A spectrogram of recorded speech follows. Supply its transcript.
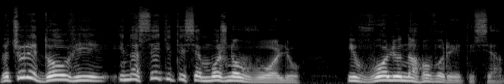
Вечори довгі, і насидітися можна в волю, і в волю наговоритися.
